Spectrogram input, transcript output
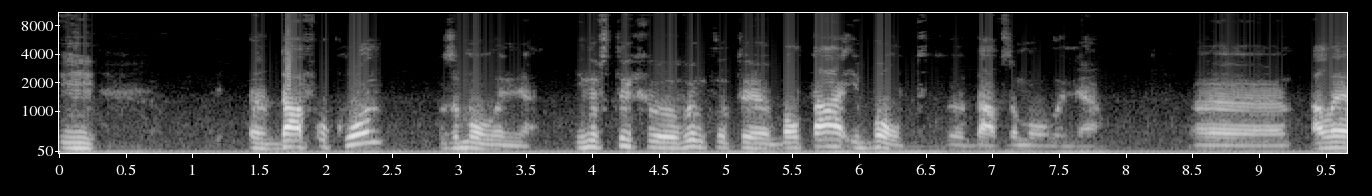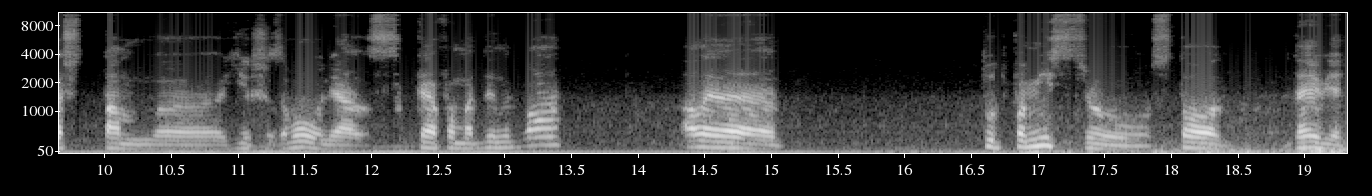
і е, дав уклон замовлення і не встиг е, вимкнути болта і болт е, дав замовлення. Але ж там гірше замовлення з кефом 1,2. Але тут по місцю 109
